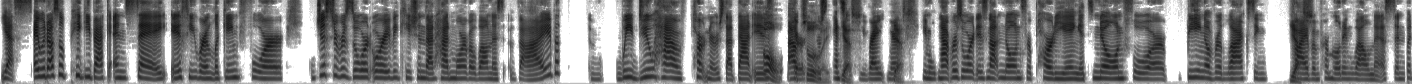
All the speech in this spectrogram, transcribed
Yes. I would also piggyback and say if you were looking for just a resort or a vacation that had more of a wellness vibe, we do have partners that that is Oh, their- their absolutely. Yes. right? Where, Yes. You know, that resort is not known for partying. It's known for being a relaxing Yes. vibe and promoting wellness. And but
